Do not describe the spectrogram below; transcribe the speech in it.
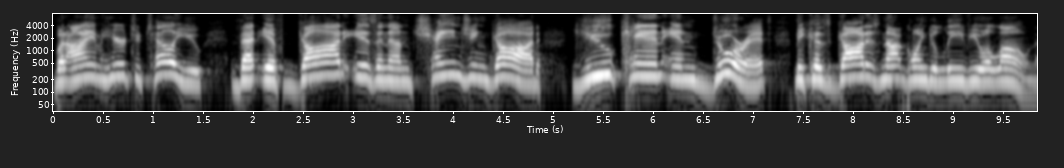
but I am here to tell you that if God is an unchanging God, you can endure it because God is not going to leave you alone.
